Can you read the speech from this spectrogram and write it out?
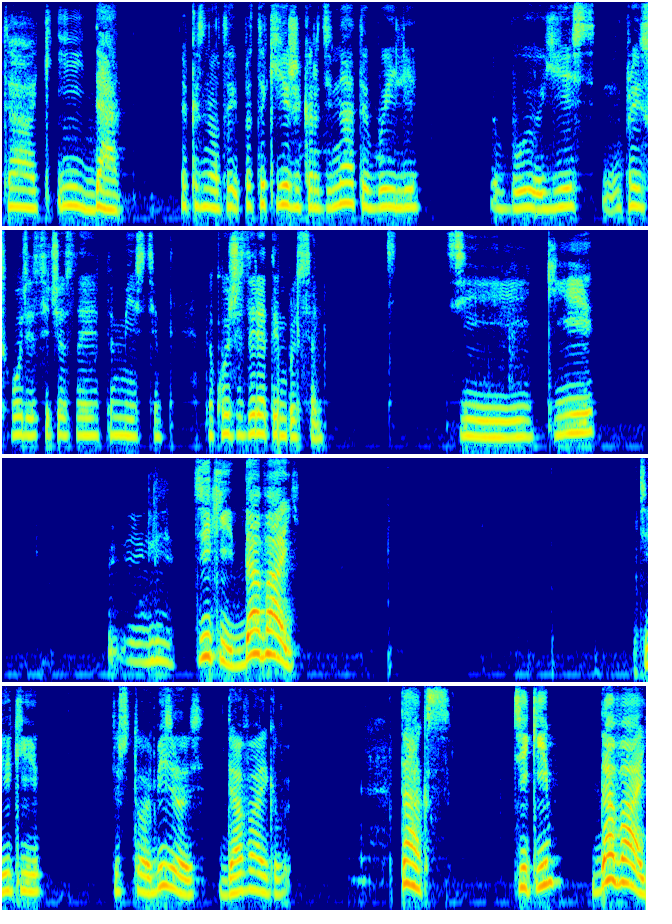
Так, и да. Так и знал, ты, такие же координаты были, есть, м, происходят сейчас на этом месте. Такой же заряд импульса. Тики. Тики, давай! Тики, ты что, обиделась? Давай, говорю. Такс, Тики, давай!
